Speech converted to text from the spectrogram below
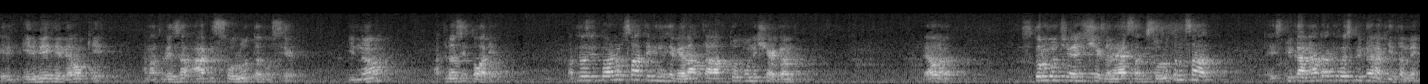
Ele, ele veio revelar o quê? A natureza absoluta do ser e não a transitória. A transitória não precisava ter vindo revelar, estava todo mundo enxergando. É não? Se todo mundo estivesse enxergando essa absoluta, não precisava explicar nada do que eu estou explicando aqui também.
